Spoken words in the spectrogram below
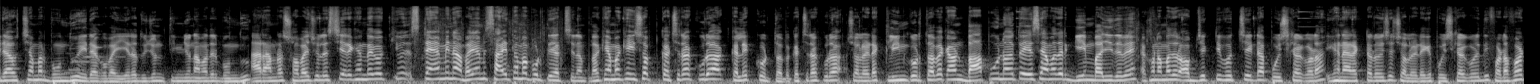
এরা হচ্ছে আমার বন্ধু। এই দেখো ভাই, এরা দুজন, তিনজন আমাদের বন্ধু। আর আমরা সবাই চলে এসেছি। আর এখানে দেখো কি স্ট্যামিনা ভাই, আমি সাইথামা পড়তে যাচ্ছিলাম। বাকি আমাকে এইসব কাচরা কুড়া কালেক্ট করতে হবে। কাচরা কুড়া চলো, এটা ক্লিন করতে হবে। কারণ বাপু নয়তো এসে আমাদের গেম বাজিয়ে দেবে। এখন আমাদের অবজেক্টিভ হচ্ছে এটা পরিষ্কার করা। এখানে আরেকটা রয়েছে। চলো, এটাকে পরিষ্কার করে দিই, ফটাফট।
